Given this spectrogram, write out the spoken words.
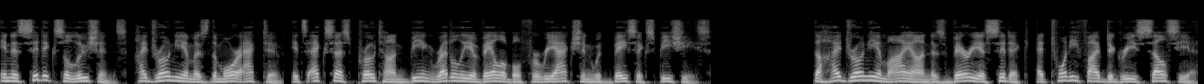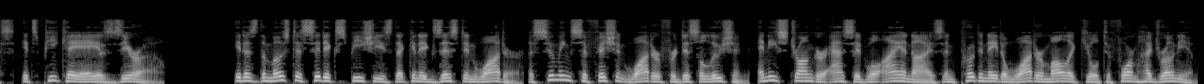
In acidic solutions, hydronium is the more active, its excess proton being readily available for reaction with basic species. The hydronium ion is very acidic, at 25 degrees Celsius, its pKa is zero. It is the most acidic species that can exist in water assuming sufficient water for dissolution, any stronger acid will ionize and protonate a water molecule to form hydronium.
